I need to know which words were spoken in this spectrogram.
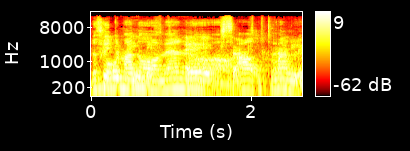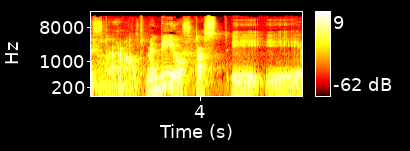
Då flyttar man naveln och Exakt, allt. man lyfter ja. allt. Men det är oftast i, i,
